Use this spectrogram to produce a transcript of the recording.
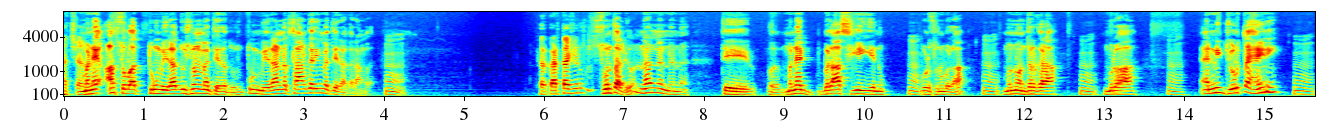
ਅੱਛਾ। ਮਨੇ ਅੱਜ ਤੋਂ ਬਾਅਦ ਤੂੰ ਮੇਰਾ ਦੁਸ਼ਮਣ ਮੈਂ ਤੇਰਾ ਦੁਸ਼ਮਣ। ਤੂੰ ਮੇਰਾ ਨੁਕਸਾਨ ਕਰੀ ਮੈਂ ਤੇਰਾ ਕਰਾਂਗਾ। ਹੂੰ। ਫਿਰ ਕਰਤਾ ਸ਼ੁਰੂ? ਸੁਣ ਤਾਂ ਲਿਓ। ਨਾ ਨਾ ਨਾ ਤੇ ਮਨੇ ਬੁਲਾ ਸੀਏ ਨੂੰ। ਪੁਲਿਸ ਨੂੰ ਬੁਲਾ। ਮੈਨੂੰ ਅੰਦਰ ਕਰਾ। ਮੁਰਾ। ਹੂੰ। ਐਨੀ ਜ਼ਰੂਰਤ ਹੈ ਹੀ ਨਹੀਂ। ਹੂੰ।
